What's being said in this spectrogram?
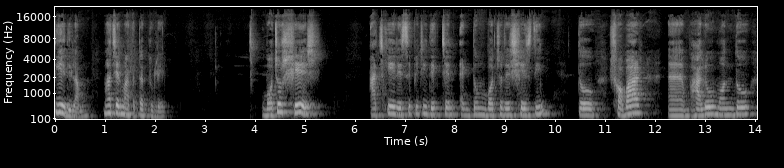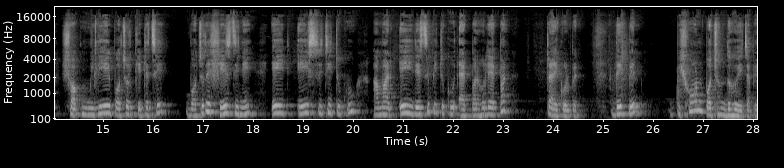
দিয়ে দিলাম মাছের মাথাটা তুলে। বছর শেষ আজকে এই রেসিপিটি দেখছেন একদম বছরের শেষ দিন। তো সবার ভালো, মন্দ সব মিলিয়ে বছর কেটেছে। বছরের শেষ দিনে এই এই স্মৃতিটুকু, আমার এই রেসিপিটুকু একবার হলে একবার ট্রাই করবেন। দেখবেন ভীষণ পছন্দ হয়ে যাবে।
